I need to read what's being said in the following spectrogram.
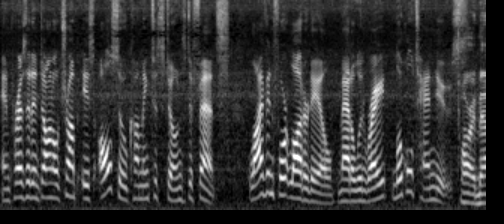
And President Donald Trump is also coming to Stone's defense. Live in Fort Lauderdale, Madeline Wright, Local 10 News. All right, Matt.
